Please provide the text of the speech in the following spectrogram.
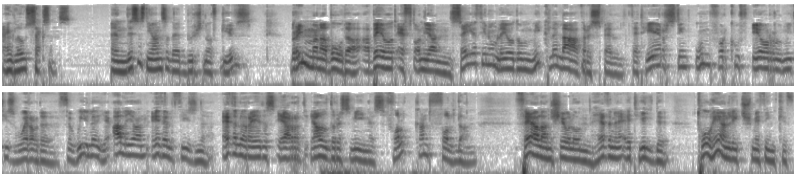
Anglo-Saxons. And this is the answer that Byrhtnoth gives. Brimmana boda abeot eftonjan, saith inum leodum mikle ladrespel, that her stint unforkuth eorl mitis werde, thewile je alian edelthisne, edelredes erd eldres mines, folk and foldan, ferlan sheolon hedene et hilde, to lich me thinketh,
